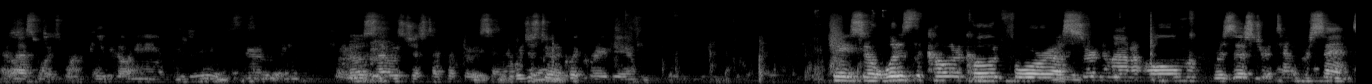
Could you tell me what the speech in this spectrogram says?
That last one was one pico and. Those, that was just, I put those in there, we're just doing a quick review. Okay, so what is the color code for a certain amount of ohm resistor, ten percent?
